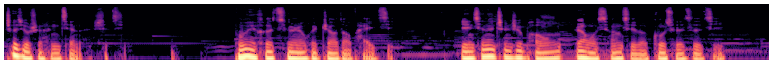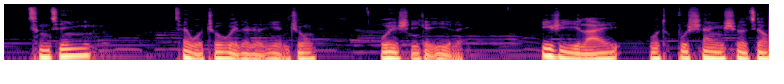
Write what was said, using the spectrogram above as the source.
这就是很简单的事情，不为何居然会遭到排挤。眼前的陈志鹏让我想起了过去的自己，曾经，在我周围的人眼中，我也是一个异类。一直以来，我都不善于社交，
